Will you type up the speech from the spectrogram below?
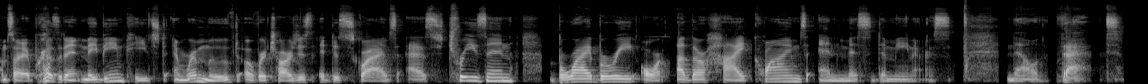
I'm sorry, a president may be impeached and removed over charges it describes as treason, bribery, or other high crimes and misdemeanors. Now, that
